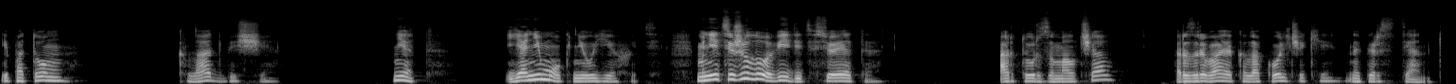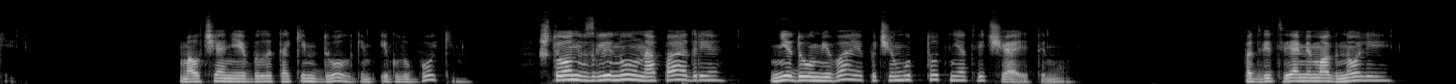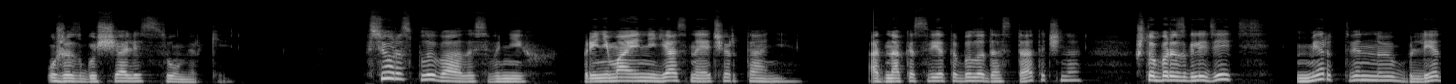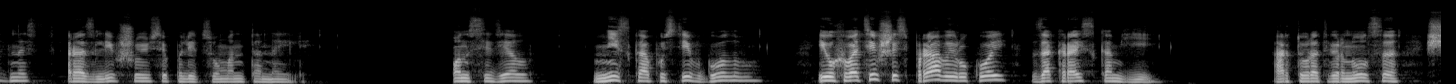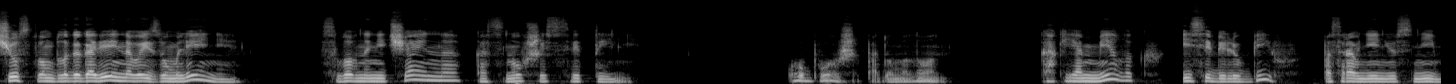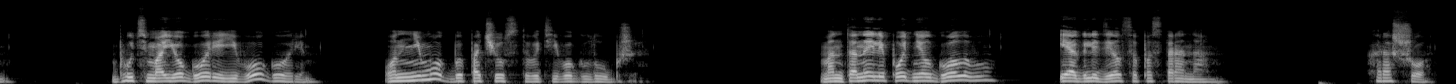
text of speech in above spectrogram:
И потом кладбище. Нет, я не мог не уехать. Мне тяжело видеть все это. Артур замолчал, разрывая колокольчики на перстянке. Молчание было таким долгим и глубоким, что он взглянул на падре, недоумевая, почему тот не отвечает ему. Под ветвями магнолии уже сгущались сумерки. Все расплывалось в них, принимая неясные очертания. Однако света было достаточно, чтобы разглядеть мертвенную бледность, разлившуюся по лицу Монтанелли. Он сидел, низко опустив голову и ухватившись правой рукой за край скамьи. Артур отвернулся с чувством благоговейного изумления, словно нечаянно коснувшись святыни. «О, Боже!» — подумал он, — «как я мелок и себелюбив по сравнению с ним! Будь мое горе его горем, он не мог бы почувствовать его глубже». Монтанелли поднял голову и огляделся по сторонам. «Хорошо.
